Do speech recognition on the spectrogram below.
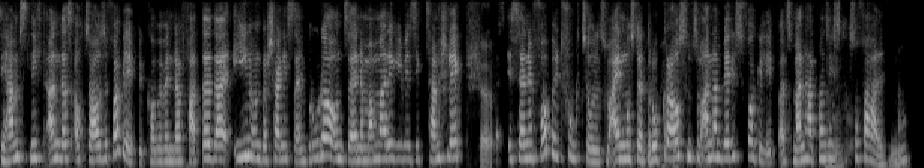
sie haben es nicht anders auch zu Hause vorgelebt bekommen. Wenn der Vater da ihn und wahrscheinlich seinen Bruder und seine Mama regelmäßig zusammenschlägt, ja. das ist eine Vorbildfunktion. Zum einen muss der Druck raus und zum anderen werde ich es vorgelebt. Als Mann hat man sich mhm. so zu verhalten. Ne? Und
